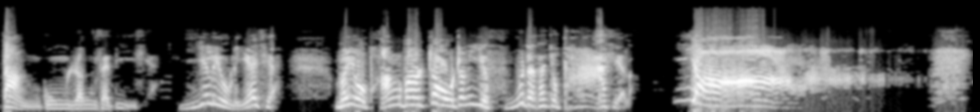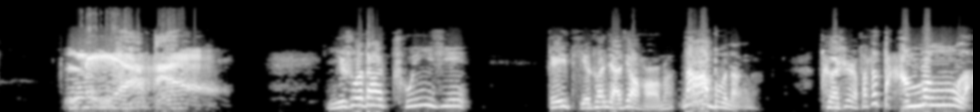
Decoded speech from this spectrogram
弹弓扔在地下，一溜趔趄，没有旁边赵正义扶着，他就趴下了。呀，厉害！你说他存心给铁船甲叫好吗？那不能啊！可是把他打懵了。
